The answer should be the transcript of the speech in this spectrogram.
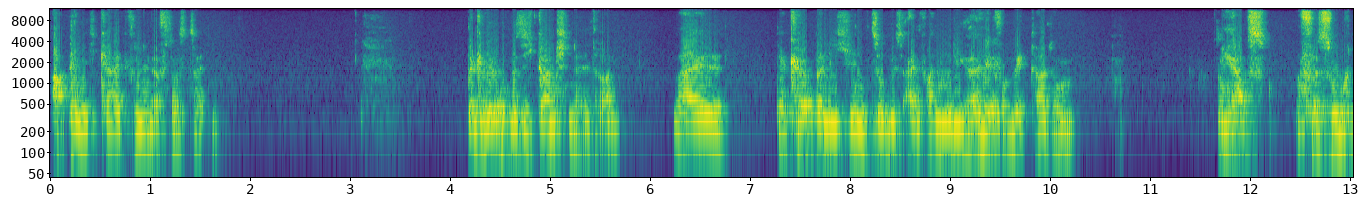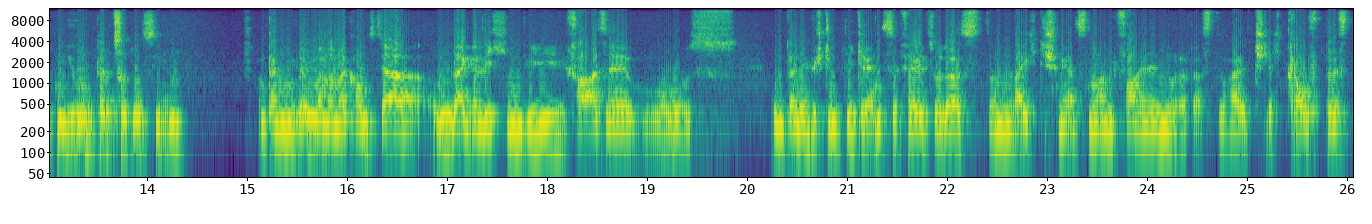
Abhängigkeit von den Öffnungszeiten. Da gewöhnt man sich ganz schnell dran, weil der körperliche Entzug ist einfach nur die Hölle vom Methadon. Ich habe es versucht, mich runterzudosieren. Und dann irgendwann einmal kommt ja unweigerlich in die Phase, wo es unter eine bestimmte Grenze fällt, sodass dann leichte Schmerzen anfallen oder dass du halt schlecht drauf bist.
